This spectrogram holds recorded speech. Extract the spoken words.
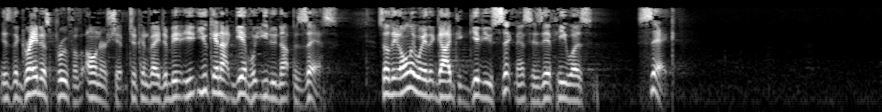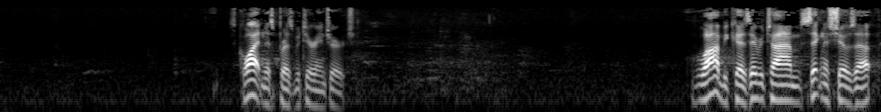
is the greatest proof of ownership to convey to be, you, you cannot give what you do not possess. So the only way that God could give you sickness is if he was sick. It's quiet in this Presbyterian church. Why? Because every time sickness shows up,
